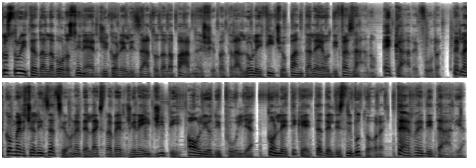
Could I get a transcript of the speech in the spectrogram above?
costruita dal lavoro sinergico realizzato dalla partnership tra l'oleificio Pantaleo di Fasano e Carrefour per la commercializzazione dell'extravergine IGP Olio di Puglia, con l'etichetta del distributore Terre d'Italia.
